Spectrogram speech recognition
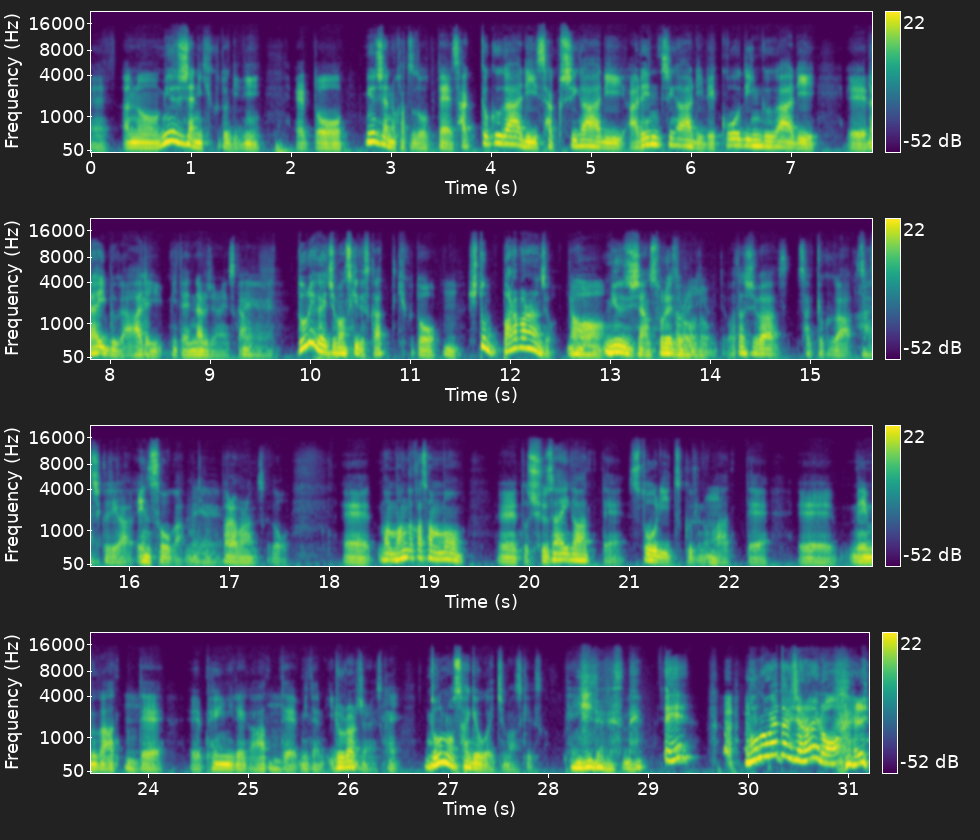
えーあの、ミュージシャンに聞くときに、えっと、ミュージシャンの活動って作曲があり、作詞があり、アレンジがあり、レコーディングがあり、えーライブがあり、みたいになるじゃないですか。ええどれが一番好きですか？って聞くと、うん。人バラバラなんですよ。ミュージシャンそれぞれに。私は作曲が、作詞が、演奏が、みたいええなバラバラなんですけど、えーまあ、漫画家さんも、えー、と取材があって、ストーリー作るのがあって、えーメームがあって、えーペン入れがあって、みたいないろいろあるじゃないですか。はい。どの作業が一番好きですか？ペン入れですね。え？物語じゃないの？はい。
